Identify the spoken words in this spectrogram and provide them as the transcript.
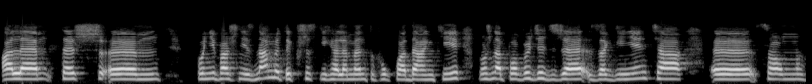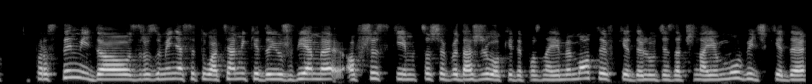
Ale też ponieważ nie znamy tych wszystkich elementów układanki, można powiedzieć, że zaginięcia są prostymi do zrozumienia sytuacjami, kiedy już wiemy o wszystkim, co się wydarzyło, kiedy poznajemy motyw, kiedy ludzie zaczynają mówić, kiedy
